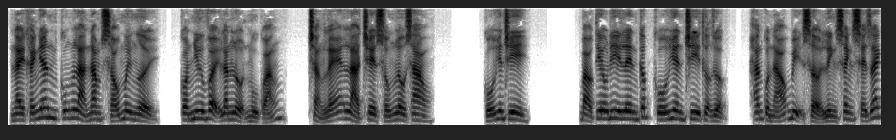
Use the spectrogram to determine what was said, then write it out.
này Khánh Nhân cũng là năm sáu mươi người, còn như vậy lăn lộn mù quáng, chẳng lẽ là chê sống lâu sao? Cố Hiên Chi. Bảo tiêu đi lên cấp Cố Hiên Chi thượng dược, hắn quần áo bị sở linh xanh xé rách,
